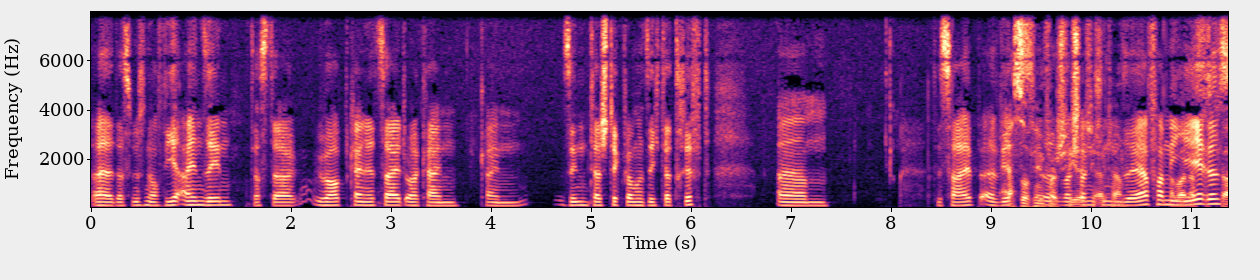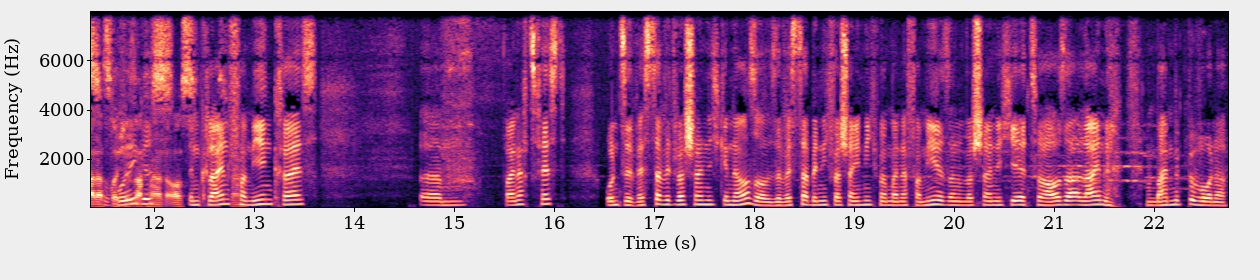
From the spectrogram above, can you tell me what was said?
Äh, das müssen auch wir einsehen, dass da überhaupt keine Zeit oder kein, kein Sinn hintersteckt, wenn man sich da trifft. Ähm, deshalb äh, wird ist auf jeden Fall äh, wahrscheinlich ein Alter. sehr Aber familiäres, klar, Sachen ruhiges, halt aus- im kleinen. Familienkreis ähm, Weihnachtsfest. Und Silvester wird wahrscheinlich genauso. Silvester bin ich wahrscheinlich nicht bei meiner Familie, sondern wahrscheinlich hier zu Hause alleine mit meinem Mitbewohner.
